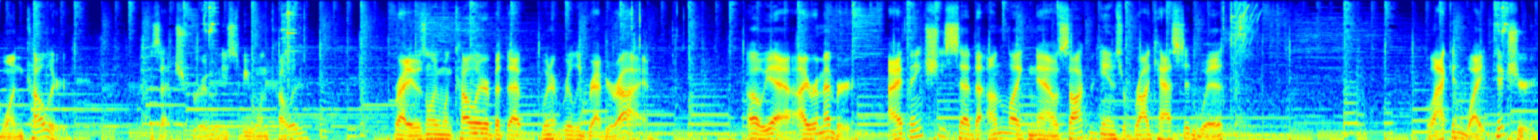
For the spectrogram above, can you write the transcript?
one color. Is that true? It used to be one color? Right, it was only one color, but that wouldn't really grab your eye. Oh yeah, I remember. I think she said that unlike now, soccer games were broadcasted with black and white picture.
